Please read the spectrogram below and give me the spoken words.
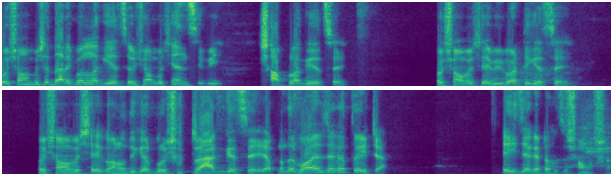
ওই সমাবেশে দাড়িপাল্লা গিয়েছে, ওই সমাবেশে এনসিপি সাপ লাগিয়েছে ওই সমাবেশে এবি পার্টি গেছে, ওই সমাবেশে গণ অধিকার পরিষদ ট্রাক গেছে। আপনাদের ভয়ের জায়গা তো এটা এই জায়গাটা হচ্ছে সমস্যা।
